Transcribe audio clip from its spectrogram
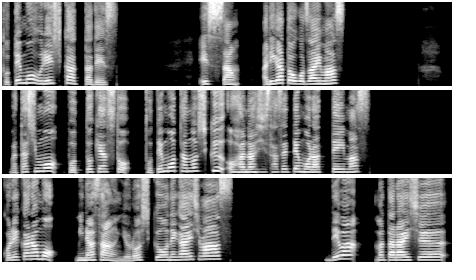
とても嬉しかったです。S さん、ありがとうございます。私もポッドキャストとても楽しくお話しさせてもらっています。これからも皆さんよろしくお願いします。では、また来週。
